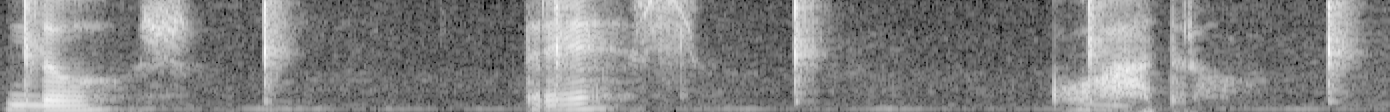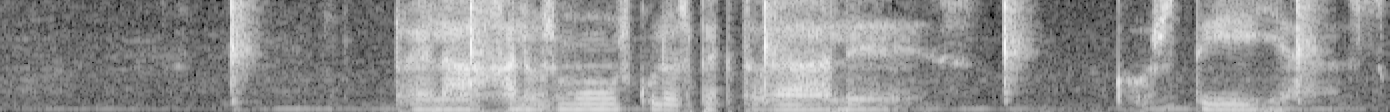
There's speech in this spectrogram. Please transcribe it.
dos, tres, cuatro. Relaja los músculos pectorales, costillas,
